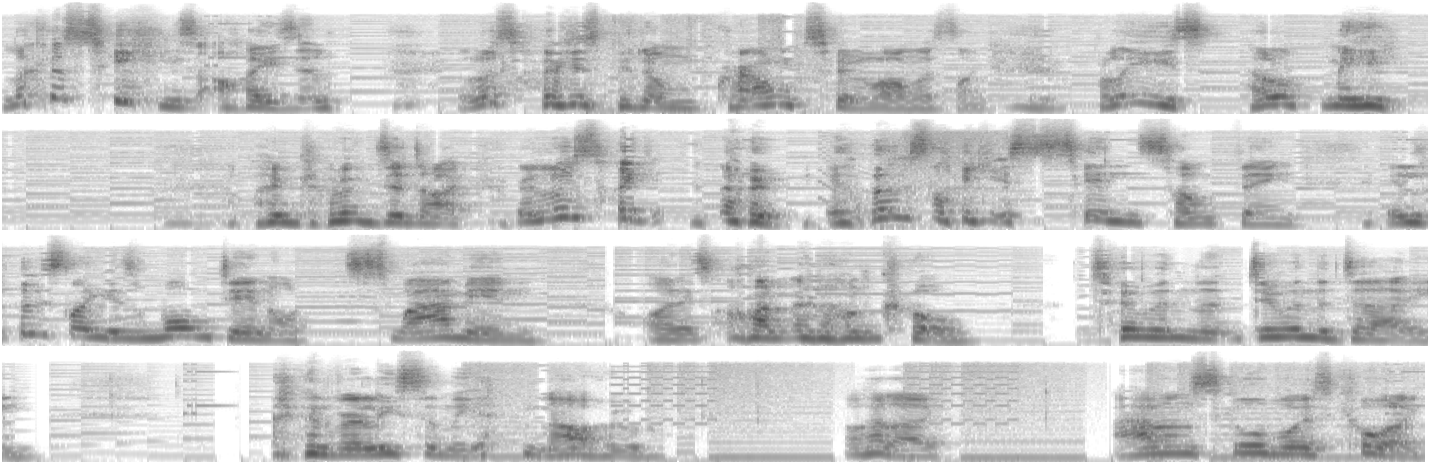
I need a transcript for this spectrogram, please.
Look at Seaking's eyes. It, it looks like he's been on ground too long. It's like, please help me. I'm going to die. It looks like no. It looks like it's seen something. It looks like it's walked in or swam in on its aunt and uncle, doing the doing the dirty, and releasing the no. Oh hello. Alan Schoolboy is calling.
